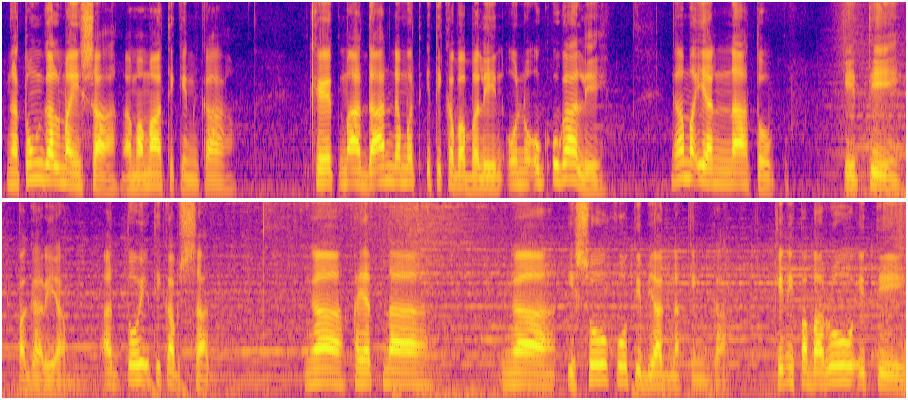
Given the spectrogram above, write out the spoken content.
nga tunggal maysa nga mamatikin ka, ket maadaan damat iti kababalin o ug ugali, nga maiyan natop iti pagariam. Adto iti kapsat, nga kayat na nga isuko ti biyag na kingka, kinipabaro iti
